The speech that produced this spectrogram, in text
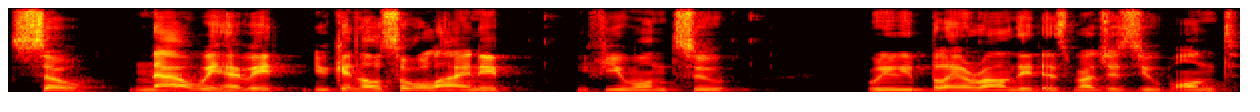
So now we have it. You can also align it if you want to really play around it as much as you want.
